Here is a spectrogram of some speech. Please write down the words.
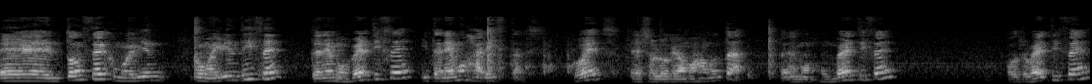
Eh, entonces, como ahí, bien, como ahí bien dice, tenemos vértices y tenemos aristas. Pues eso es lo que vamos a montar. Tenemos un vértice, otro vértice,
